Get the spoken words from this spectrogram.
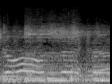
your name.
